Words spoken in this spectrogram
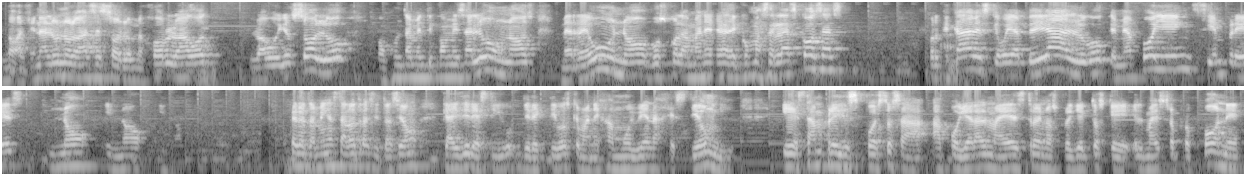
no, al final uno lo hace solo, mejor lo hago, lo hago yo solo, conjuntamente con mis alumnos, me reúno, busco la manera de cómo hacer las cosas, porque cada vez que voy a pedir algo, que me apoyen, siempre es no y no y no. Pero también está la otra situación que hay directivos que manejan muy bien la gestión y, y están predispuestos a apoyar al maestro en los proyectos que el maestro propone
